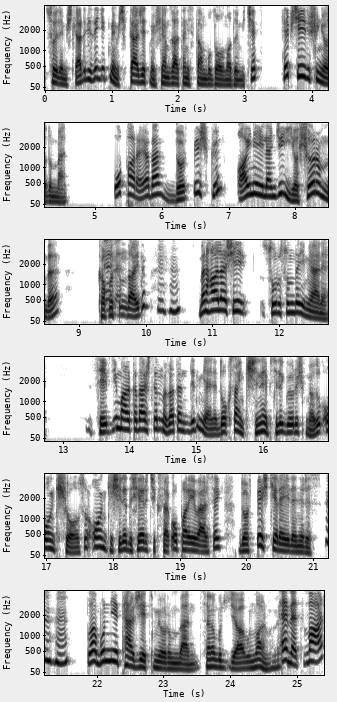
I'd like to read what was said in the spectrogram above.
söylemişlerdi. Biz de gitmemiştik, tercih etmemiştik. Hem zaten İstanbul'da olmadığım için. Hep şeyi düşünüyordum ben. O paraya ben 4-5 gün aynı eğlenceyi yaşarım be kafasındaydım. Hı hı. Ben hala şey sorusundayım yani. Sevdiğim arkadaşlarımla zaten dedim yani 90 kişinin hepsiyle görüşmüyorduk. 10 kişi olsun. 10 kişiyle dışarı çıksak o parayı versek 4-5 kere eğleniriz. Hı hı. Ulan bunu niye tercih etmiyorum ben? Sana bu cevabın var mı? Evet var.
